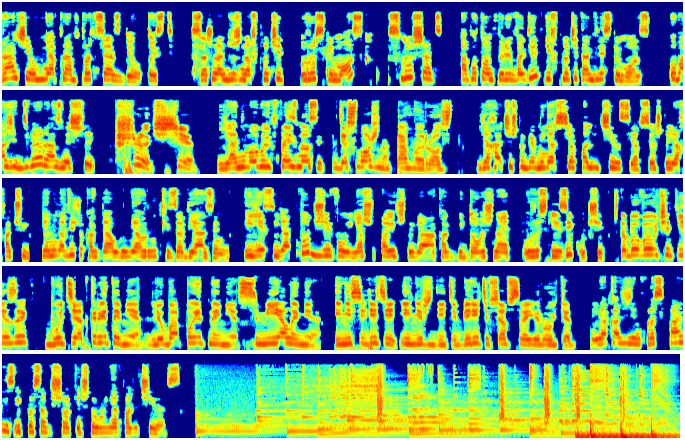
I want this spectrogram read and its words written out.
раньше у меня прям процесс был. То есть сначала нужно включить русский мозг, слушать, а потом переводить и включить английский мозг. У вас же две разные ши. Ш, щ. Я не могу их произносить. Где сложно, там и рост. Я хочу, чтобы у меня все получилось, все, что я хочу. Я ненавижу, когда у меня руки завязаны. И если я тут живу, я считаю, что я как бы должна русский язык учить. Чтобы выучить язык, будьте открытыми, любопытными, смелыми. И не сидите и не ждите. Берите все в свои руки. Я каждый день просыпаюсь и просто в шоке, что у меня получилось.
